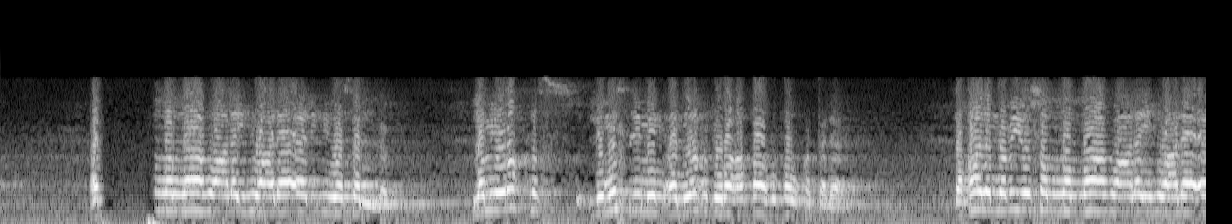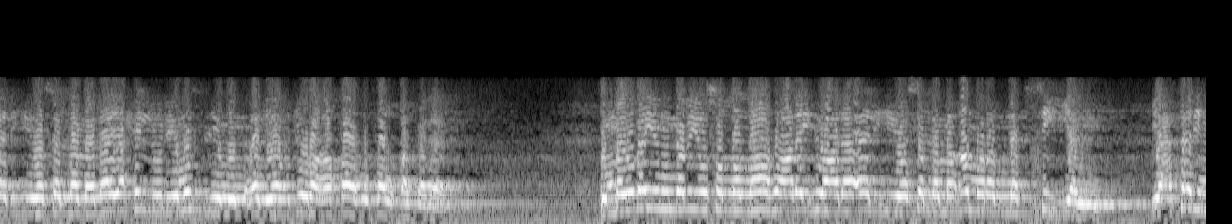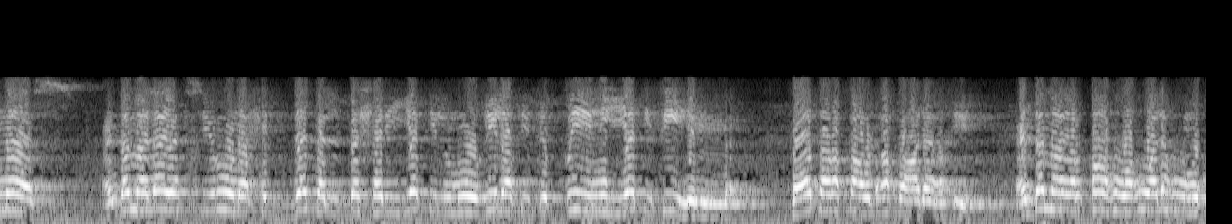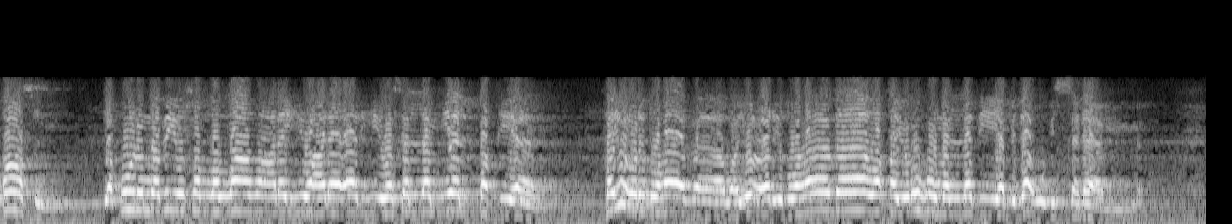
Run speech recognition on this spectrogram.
صلى الله عليه وعلى آله وسلم لم يرخص لمسلم أن يهجر أخاه فوق ثلاث فقال النبي صلى الله عليه وعلى آله وسلم لا يحل لمسلم أن يهجر أخاه فوق ثلاث ثم يبين النبي صلى الله عليه وعلى آله وسلم أمرا نفسيا يعتري الناس عندما لا يكسرون حدة البشرية الموغلة في الطينية فيهم فيترفع الأخ على أخيه. عندما يلقاه وهو له مخاصم يقول النبي صلى الله عليه وعلى آله وسلم يلتقيان. فيعرض هذا ويعرض هذا وخيرهما الذي يبدأ بالسلام.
